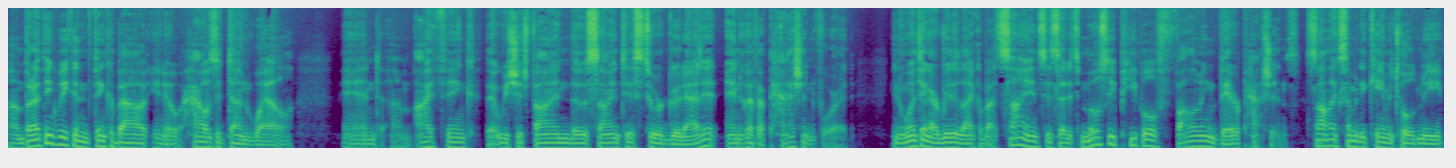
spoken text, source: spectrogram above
Um, but I think we can think about you know how is it done well, and um, I think that we should find those scientists who are good at it and who have a passion for it. You know, one thing I really like about science is that it's mostly people following their passions. It's not like somebody came and told me,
